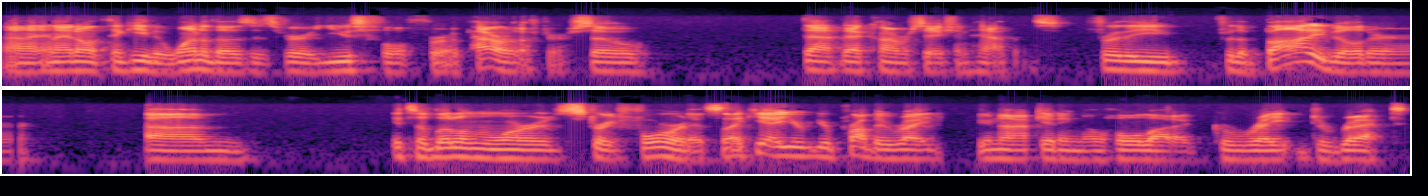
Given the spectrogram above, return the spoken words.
Uh, and I don't think either one of those is very useful for a powerlifter. So that that conversation happens for the for the bodybuilder. Um, it's a little more straightforward. It's like, yeah, you're, you're probably right. You're not getting a whole lot of great direct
